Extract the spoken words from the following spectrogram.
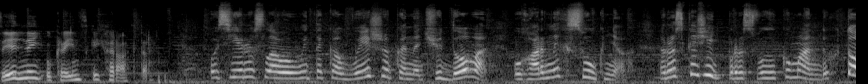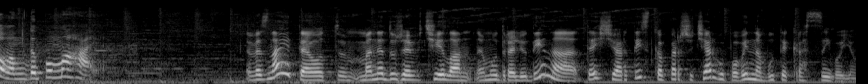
сильний український характер. Ось Ярослава, ви така вишукана, чудова у гарних сукнях. Розкажіть про свою команду, хто вам допомагає? Ви знаєте, от мене дуже вчила мудра людина, те, що артистка в першу чергу повинна бути красивою,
